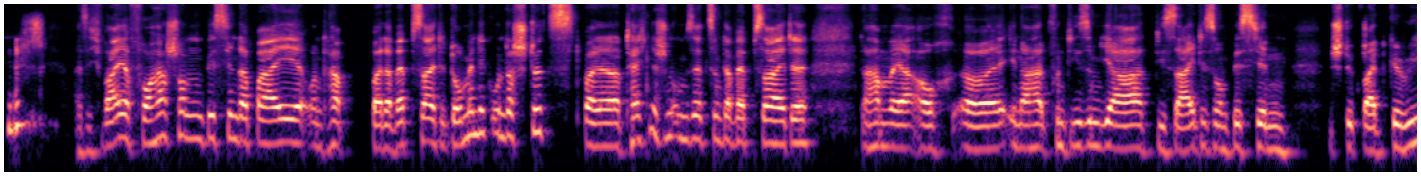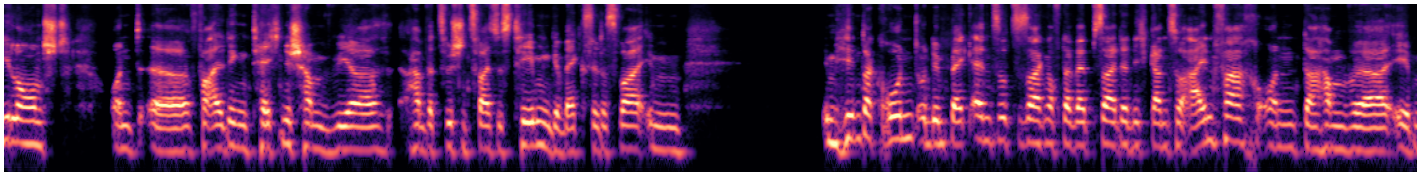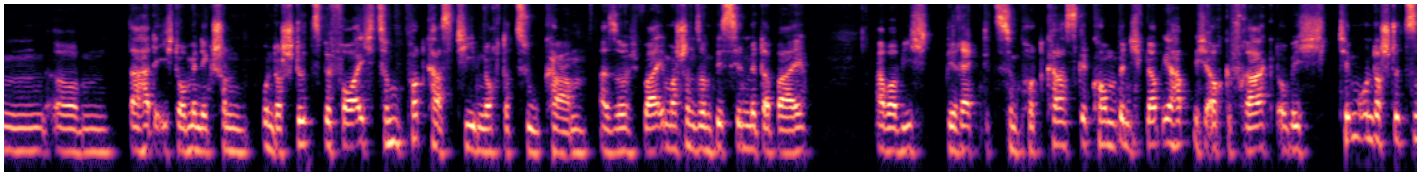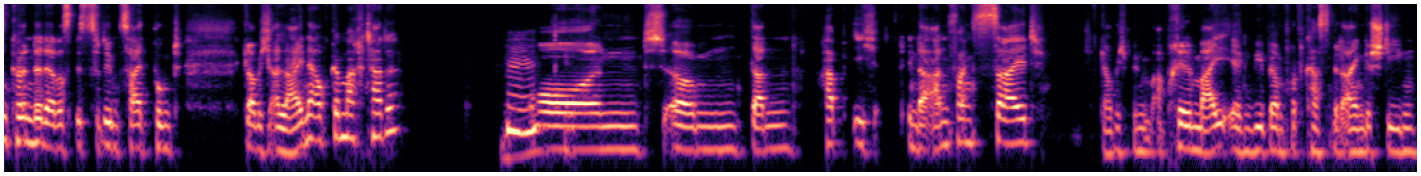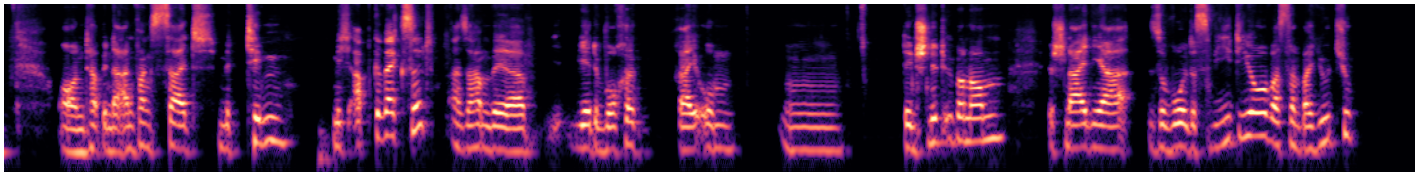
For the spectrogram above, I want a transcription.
Also ich war ja vorher schon ein bisschen dabei und habe bei der Webseite Dominik unterstützt, bei der technischen Umsetzung der Webseite. Da haben wir ja auch äh, innerhalb von diesem Jahr die Seite so ein bisschen ein Stück weit gelauncht. Und äh, vor allen Dingen technisch haben wir, haben wir zwischen zwei Systemen gewechselt. Das war im im Hintergrund und im Backend sozusagen auf der Webseite nicht ganz so einfach. Und da haben wir eben, ähm, da hatte ich Dominik schon unterstützt, bevor ich zum Podcast-Team noch dazu kam. Also ich war immer schon so ein bisschen mit dabei. Aber wie ich direkt jetzt zum Podcast gekommen bin, ich glaube, ihr habt mich auch gefragt, ob ich Tim unterstützen könnte, der das bis zu dem Zeitpunkt, glaube ich, alleine auch gemacht hatte. Mhm. Und ähm, dann habe ich in der Anfangszeit, ich glaube, ich bin im April, Mai irgendwie beim Podcast mit eingestiegen und habe in der Anfangszeit mit Tim mich abgewechselt. Also haben wir jede Woche reihum mh, mm, den Schnitt übernommen. Wir schneiden ja sowohl das Video, was dann bei YouTube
